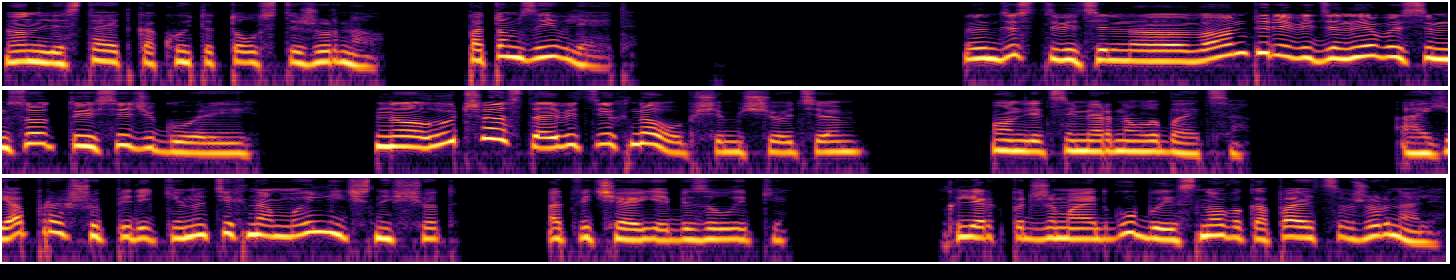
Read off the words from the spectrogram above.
Он листает какой-то толстый журнал. Потом заявляет. «Действительно, вам переведены 800 тысяч горей. Но лучше оставить их на общем счете. Он лицемерно улыбается. «А я прошу перекинуть их на мой личный счет, отвечаю я без улыбки. Клерк поджимает губы и снова копается в журнале.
